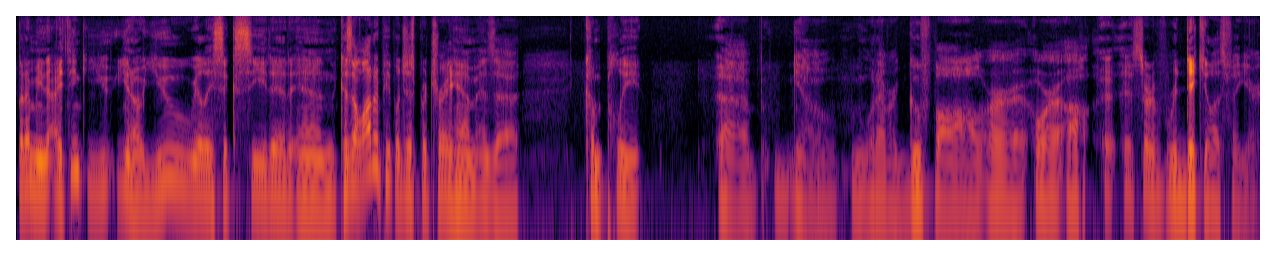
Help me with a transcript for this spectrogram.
but I mean, I think you you know you really succeeded in because a lot of people just portray him as a complete, uh, you know, whatever goofball or or a, a sort of ridiculous figure.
